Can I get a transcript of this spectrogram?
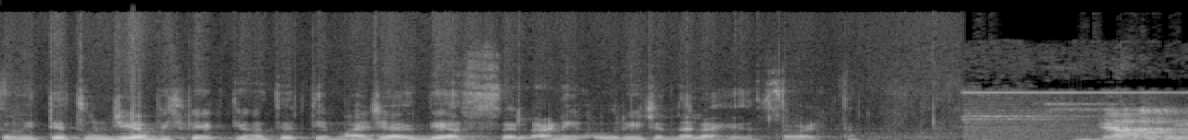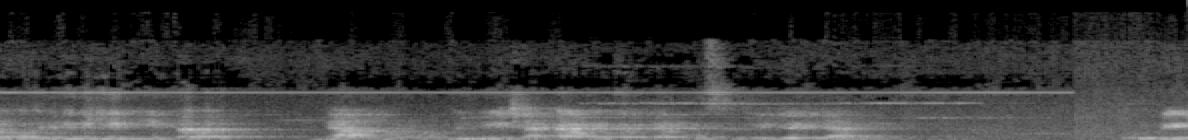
कवितेतून जी अभिव्यक्ती होते ती माझी अगदी अस्सल आणि ओरिजिनल आहे असं वाटतं. ज्ञानप्रबोधिनी ही गीतं ज्ञानप्रबोधिनीच्या कार्यकर्त्यांनीच लिहिलेली आहे पूर्वी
